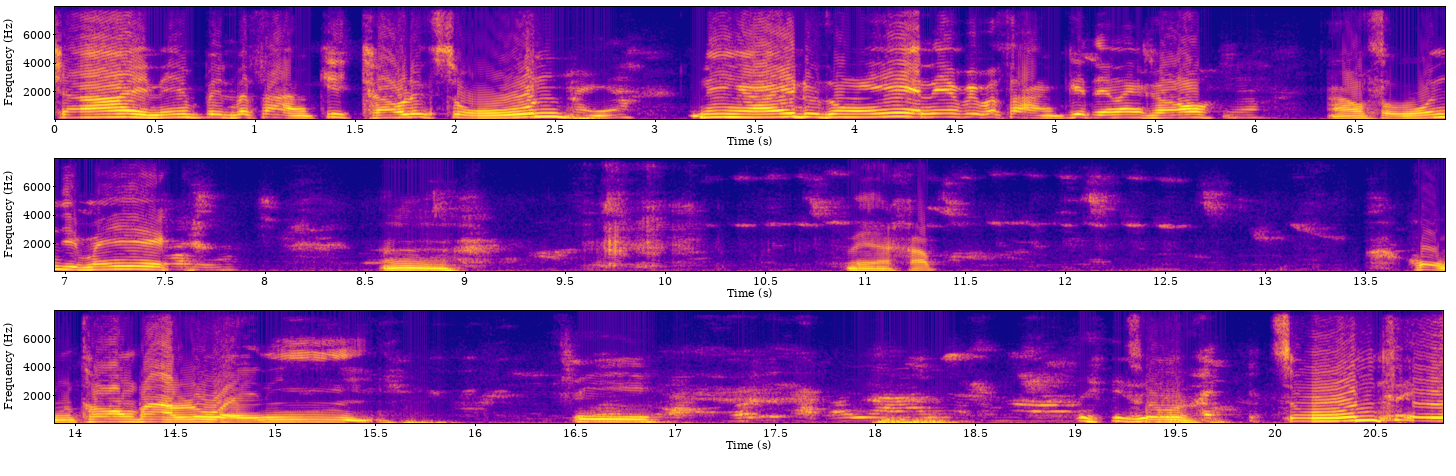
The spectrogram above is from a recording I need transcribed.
ใช่นี่เป็นภาษาอังกฤษเขาเลขศูนย์ไหนอะนี่ไงดูตรงนี้นี่เป็นภาษาอังกฤษไอ้นั่นเขาเนี่ยเอาศูนย์หยิบไม่อีกอืมเนี่ยครับ หงทองพารวยนี่สี่สี่ ศูนย์ศูนย์สี่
